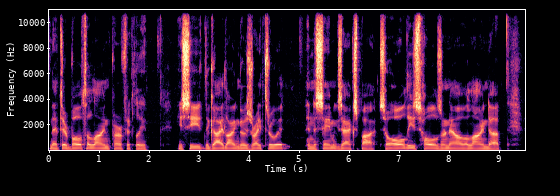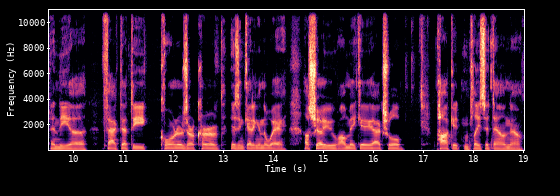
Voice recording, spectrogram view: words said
that they're both aligned perfectly. You see the guideline goes right through it in the same exact spot. So all these holes are now aligned up and the uh, fact that the corners are curved isn't getting in the way. I'll show you. I'll make a actual pocket and place it down now.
